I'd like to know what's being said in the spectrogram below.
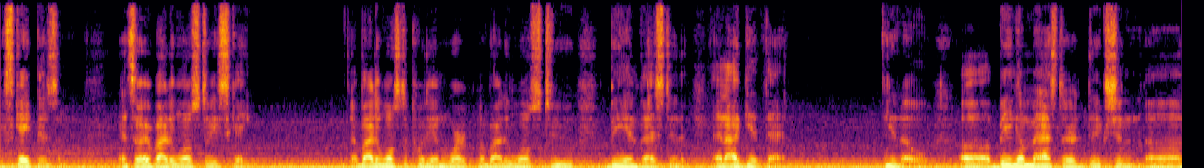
escapism. And so everybody wants to escape. Nobody wants to put in work. Nobody wants to be invested. And I get that. You know, uh, being a master addiction uh,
